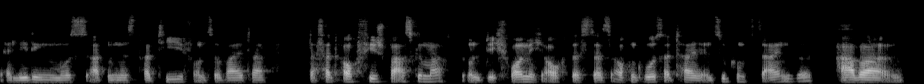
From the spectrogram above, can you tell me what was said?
erledigen muss, administrativ und so weiter, das hat auch viel Spaß gemacht und ich freue mich auch, dass das auch ein großer Teil in Zukunft sein wird. Aber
